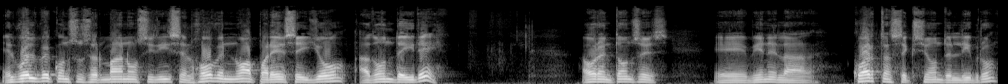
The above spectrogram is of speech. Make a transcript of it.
él vuelve con sus hermanos y dice, el joven no aparece y yo, ¿a dónde iré? Ahora entonces eh, viene la cuarta sección del libro.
